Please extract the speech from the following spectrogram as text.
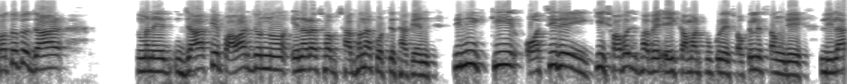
সতত যার মানে যাকে পাওয়ার জন্য এনারা সব সাধনা করতে থাকেন, তিনি কি অচিরেই, কি সহজভাবে এই কামার পুকুরে সকলের সঙ্গে লীলা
